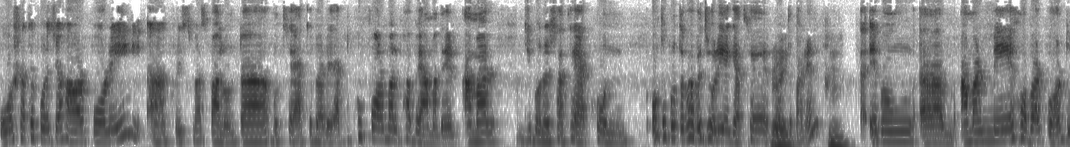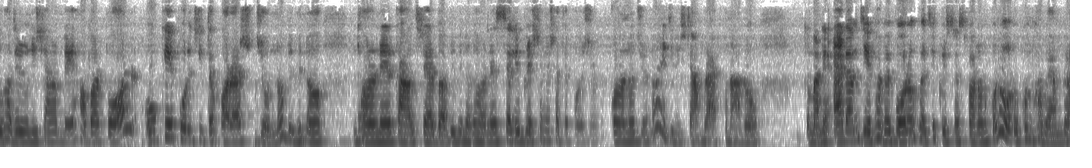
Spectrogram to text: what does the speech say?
ওর সাথে পরিচয় হওয়ার পরেই ক্রিসমাস পালনটা হচ্ছে একেবারে খুব ফর্মাল ভাবে আমাদের আমার জীবনের সাথে এখন ওতপ্রোত ভাবে জড়িয়ে গেছে বলতে পারেন। এবং আমার মেয়ে হবার পর দু হাজার উনিশে আমার মেয়ে হবার পর ওকে পরিচিত করার জন্য বিভিন্ন ধরনের কালচার বা বিভিন্ন ধরনের সেলিব্রেশনের সাথে পরিচয় করানোর জন্য এই জিনিসটা আমরা এখন আরও মানে অ্যাডাম যেভাবে বড় হয়েছে ক্রিসমাস পালন করে ওরকম ভাবে আমরা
